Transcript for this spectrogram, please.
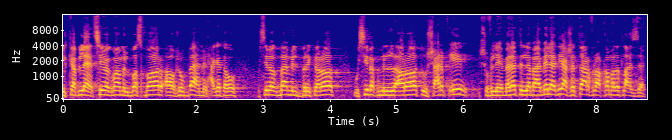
الكابلات. سيبك بقى من ال bus bar. أو شوف من الحاجات أهو. وسيبك بقى من ال breakerات وسيبك من ال Rات ومش عارف إيه. شوف الاهمالات اللي بعملها دي عشان تعرف الأرقام هتطلع إزاي.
